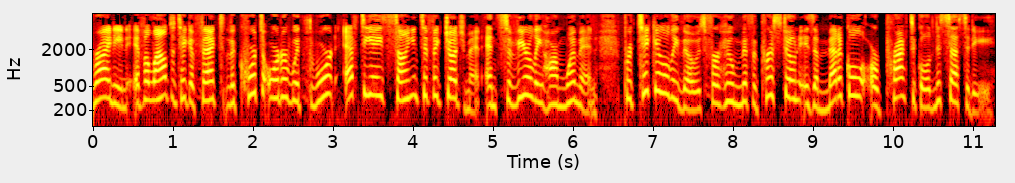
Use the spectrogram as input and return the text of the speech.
Writing, if allowed to take effect, the court's order would thwart FDA's scientific judgment and severely harm women, particularly those for whom mifepristone is a medical or practical necessity.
